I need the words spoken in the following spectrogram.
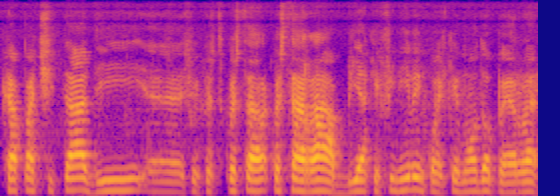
capacità di eh, questa, questa, rabbia che finiva in qualche modo per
